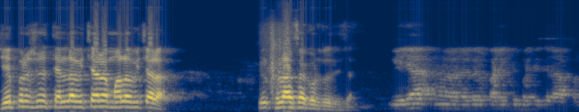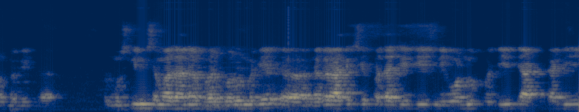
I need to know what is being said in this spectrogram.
जे प्रश्न त्यांना विचारा मला विचारा. मी खुलासा करतो त्याचा गेल्या नगरपालिकेमध्ये जर आपण बघितलं तर मुस्लिम समाजानं भरभरून म्हणजे नगराध्यक्ष पदाची जी निवडणूक होती त्या ठिकाणी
